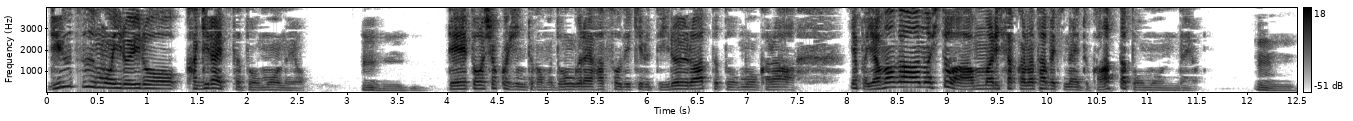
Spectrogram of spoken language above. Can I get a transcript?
流通もいろいろ限られてたと思うのよ。うん、うん冷凍食品とかもどんぐらい発送できるっていろいろあったと思うから、やっぱ山側の人はあんまり魚食べてないとかあったと思うんだよ。うん。うん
